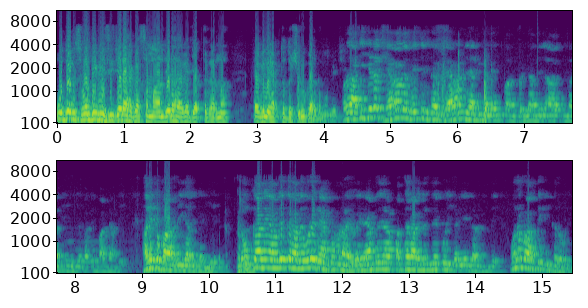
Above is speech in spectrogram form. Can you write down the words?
ਉਹਦੇ ਸੰਬੰਧੀ ਵੀ ਅਸੀਂ ਜਿਹੜਾ ਹੈਗਾ ਸਮਾਨ ਜਿਹੜਾ ਹੈਗਾ ਜ਼ਬਤ ਕਰਨਾ ਅਗਲੇ ਹਫ਼ਤੇ ਤੋਂ ਸ਼ੁਰੂ ਕਰ ਦੇਵਾਂਗੇ ਜੀ। ਪ੍ਰਧਾਨ ਜੀ ਜਿਹੜਾ ਸ਼ਹਿਰਾਂ ਦੇ ਵਿੱਚ ਜਿਹੜਾ ਸ਼ਹਿਰਾਂ ਦੀ ਗੱਲ ਕਰੀਏ ਪੰਜ ਪਿੰਡਾਂ ਦੀ ਲਾਜੀ ਦੂਜੇ ਪਾਸੇ ਬਾਡਾਂ ਦੀ ਹਰ ਇੱਕ ਬਾੜ ਦੀ ਗੱਲ ਕਰੀਏ। ਲੋਕਾਂ ਨੇ ਆਪਦੇ ਘਰਾਂ ਦੇ ਮੂਹਰੇ ਰੈਂਪ ਬਣਾਏ ਹੋਏ ਰੈਂਪ ਦੇ ਨਾਲ ਪੱਥਰ ਰੱਖ ਦਿੰਦੇ ਕੋਈ ਸਰੀਏ ਕਰ ਦਿੰਦੇ। ਉਹਨਾਂ ਵਾਸਤੇ ਕੀ ਕਰੋਗੇ?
